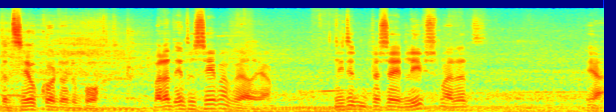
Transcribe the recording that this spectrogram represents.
dat is heel kort door de bocht. Maar dat interesseert me wel, ja. Niet per se het liefst, maar dat, ja.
